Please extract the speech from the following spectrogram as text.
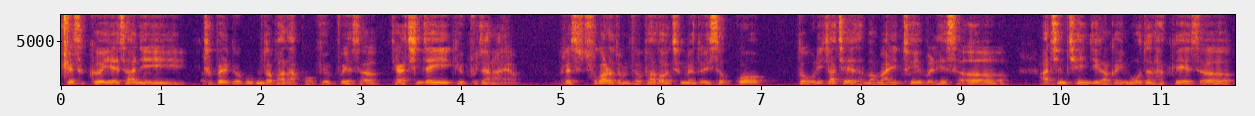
그래서 그 예산이 특별교육금도 받았고 교육부에서 제가 친정이 교육부잖아요. 그래서 추가로 좀 더 받아온 측면도 있었고 또 우리 자체 예산도 많이 투입을 해서 아침 체인지가 거의 모든 학교에서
